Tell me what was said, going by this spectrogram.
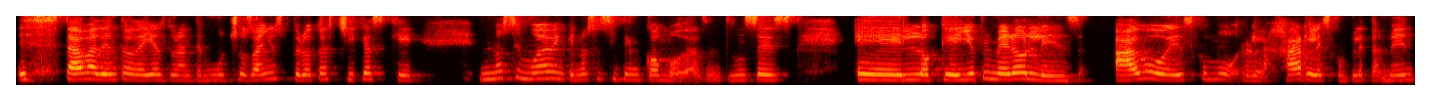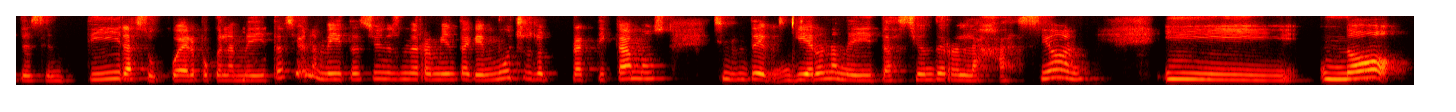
estaba dentro de ellas durante muchos años, pero otras chicas que no se mueven, que no se sienten cómodas. Entonces, eh, lo que yo primero les hago es como relajarles completamente, sentir a su cuerpo con la meditación. La meditación es una herramienta que muchos lo practicamos, simplemente guiar una meditación de relajación y no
